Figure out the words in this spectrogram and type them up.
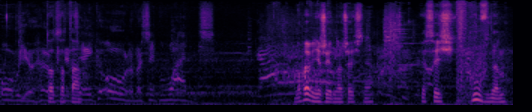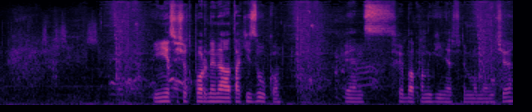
You Ta, ta, to? No pewnie, że jednocześnie. Jesteś gównem. I nie jesteś odporny na ataki z łuku. Więc chyba pan ginie w tym momencie.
